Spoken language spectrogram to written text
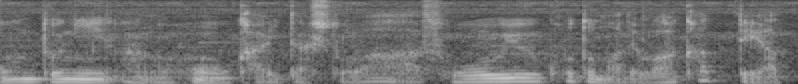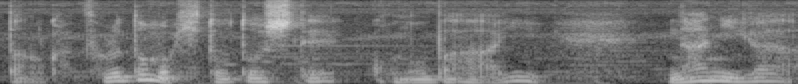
本当にあの本を書いた人はそういうことまで分かってやったのか。それとも人としてこの場合何が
